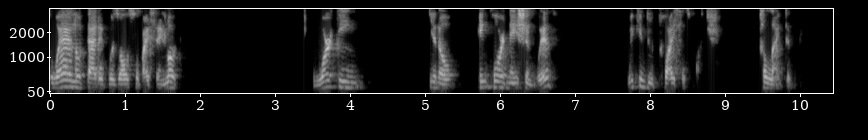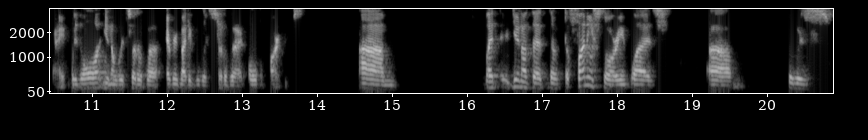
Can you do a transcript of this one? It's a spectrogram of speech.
the way I looked at it was also by saying, look, working, you know, in coordination with, we can do twice as much collectively, right? With all, you know, with sort of a, everybody who was sort of like all the partners. Um, but you know, the, the, the funny story was, um, it was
